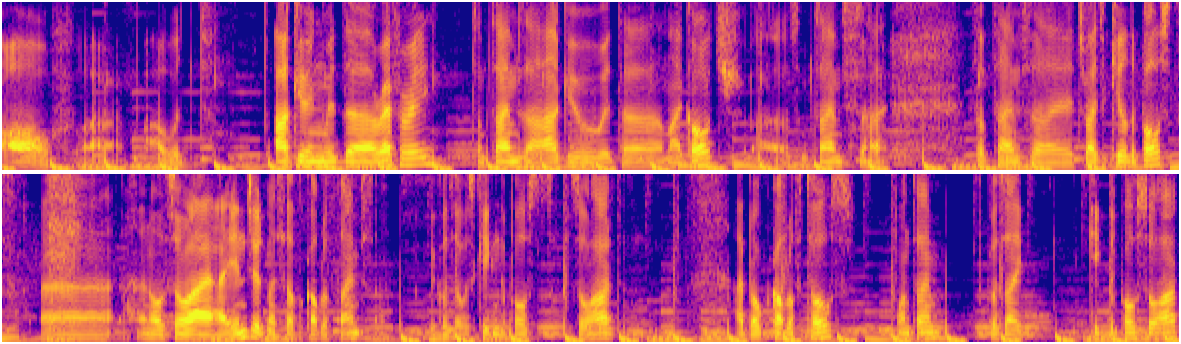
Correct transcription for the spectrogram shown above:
Oh, uh, I would arguing with the referee. Sometimes I argue with uh, my coach. Uh, sometimes, uh, sometimes I try to kill the post. Uh, and also, I, I injured myself a couple of times uh, because I was kicking the post so hard. And I broke a couple of toes one time because I kicked the post so hard.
